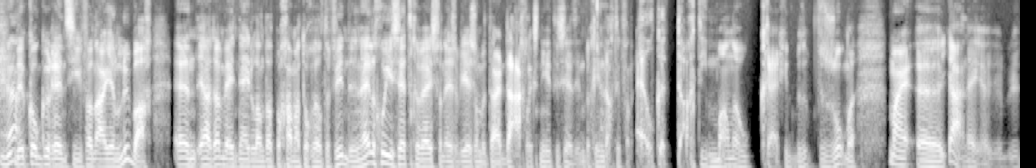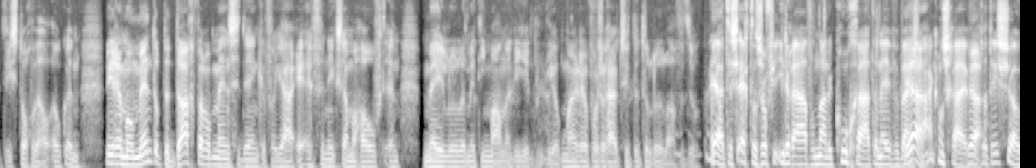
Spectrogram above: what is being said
Ja. de concurrentie van Arjen Lubach. En ja, dan weet Nederland dat programma toch wel te vinden. Een hele goede zet geweest van SBS om het daar dagelijks neer te zetten. In het begin dacht ik van elke dag die mannen, hoe krijg je het verzonnen? Maar eh, ja, nee, eh, het is toch wel ook een, weer een moment op de dag waarop mensen denken van ja, even niks aan mijn hoofd en meelullen met die mannen die, die ook maar eh, voor zich uit zitten te lullen af en toe. Ja, het is echt alsof je iedere avond naar de kroeg gaat en even bij Ja. ze aan kan schuiven. Ja. Dat is zo.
